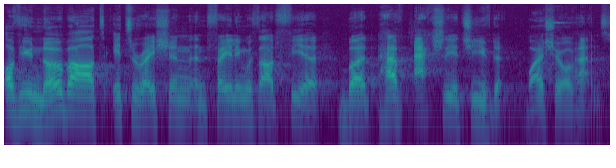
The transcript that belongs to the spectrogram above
of you know about iteration and failing without fear, but have actually achieved it by a show of hands?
